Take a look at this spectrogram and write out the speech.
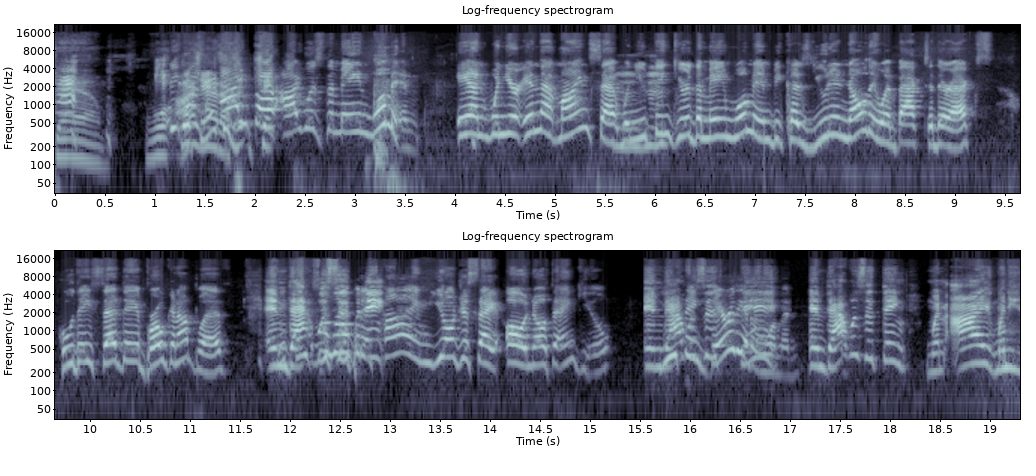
Damn. Well, I Because had I, a, thought I was the main woman. And when you're in that mindset, when you Mhm. think you're the main woman because you didn't know they went back to their ex, who they said they had broken up with, And it that takes was a little the bit thing. of time. You don't just say, "Oh no, thank you." and You that think was the they're the other thing. woman. And that was the thing when I when he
